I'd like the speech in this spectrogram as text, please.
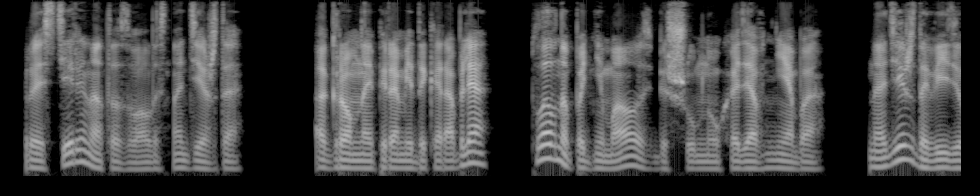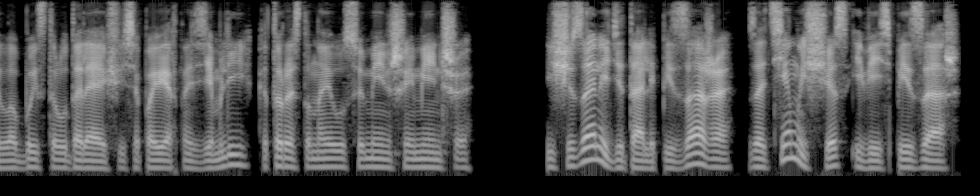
— растерянно отозвалась Надежда. Огромная пирамида корабля плавно поднималась, бесшумно уходя в небо. Надежда видела быстро удаляющуюся поверхность Земли, которая становилась все меньше и меньше. Исчезали детали пейзажа, затем исчез и весь пейзаж.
